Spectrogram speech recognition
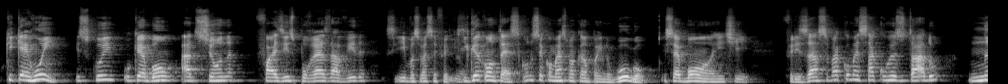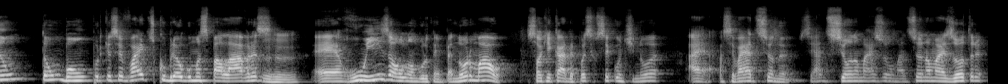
O que, que é ruim, exclui. O que é bom, adiciona. Faz isso pro resto da vida e você vai ser feliz. E o que acontece? Quando você começa uma campanha no Google, isso é bom a gente frisar, você vai começar com um resultado não tão bom, porque você vai descobrir algumas palavras Uhum. é, ruins ao longo do tempo. É normal. Só que, cara, depois que você continua, você vai adicionando. Você adiciona mais uma, adiciona mais outra.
